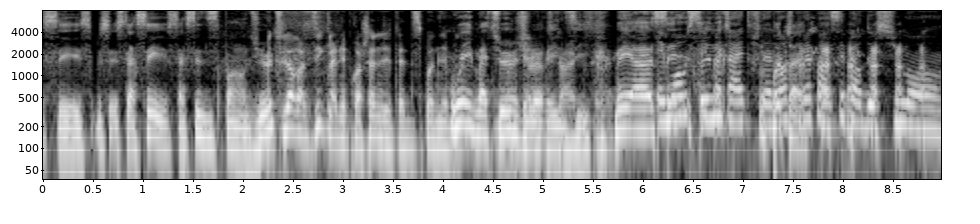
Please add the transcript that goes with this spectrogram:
c'est, c'est c'est assez, c'est assez dispendieux. Mais tu leur as dit que l'année prochaine, j'étais disponible. Oui, Mathieu, je leur ai dit. Mais euh, Et c'est, moi c'est aussi, une peut-être, finalement. Je pourrais passer par-dessus mon...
